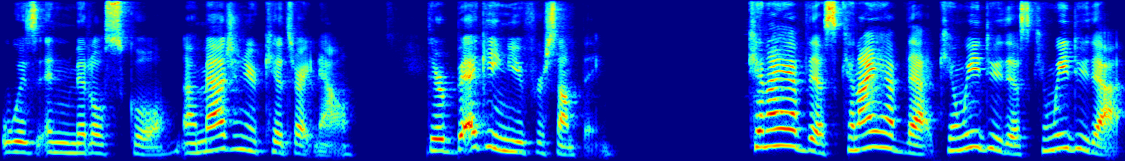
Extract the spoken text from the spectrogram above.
was in middle school, now imagine your kids right now. They're begging you for something. Can I have this? Can I have that? Can we do this? Can we do that?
